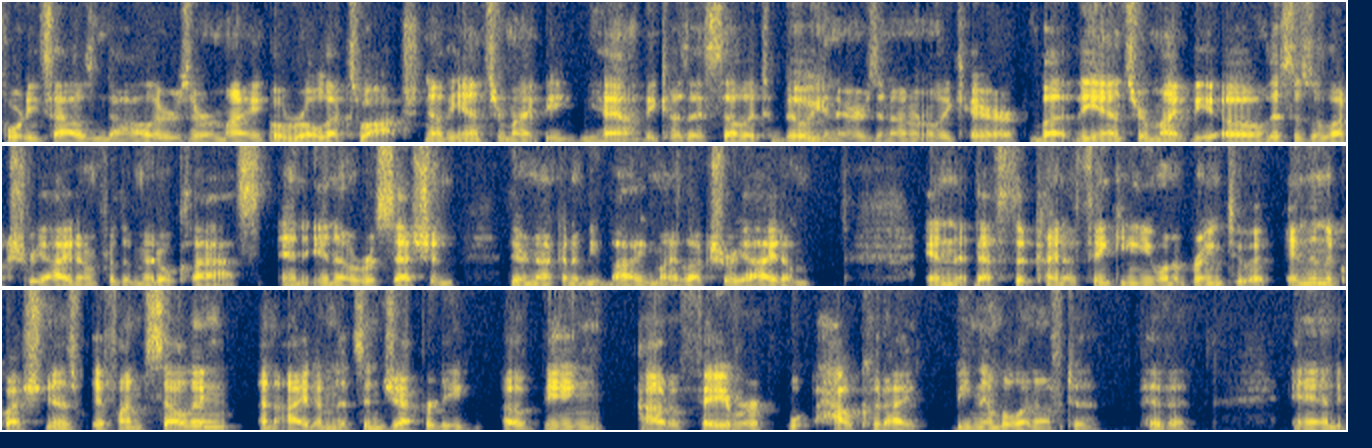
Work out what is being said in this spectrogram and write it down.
$40,000 or my Rolex watch? Now, the answer might be, yeah, because I sell it to billionaires and I don't really care. But the answer might be, oh, this is a luxury item for the middle class. And in a recession, they're not going to be buying my luxury item. And that's the kind of thinking you want to bring to it. And then the question is if I'm selling an item that's in jeopardy of being out of favor, how could I be nimble enough to pivot? And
